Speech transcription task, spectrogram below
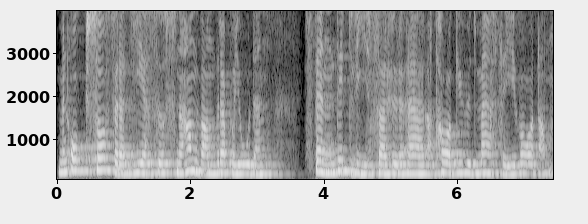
Men också för att Jesus, när han vandrar på jorden, ständigt visar hur det är att ha Gud med sig i vardagen.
